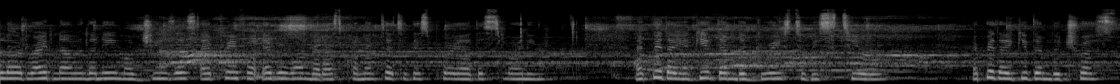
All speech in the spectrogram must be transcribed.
Father Lord, right now in the name of Jesus, I pray for everyone that has connected to this prayer this morning. I pray that you give them the grace to be still. I pray that you give them the trust.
